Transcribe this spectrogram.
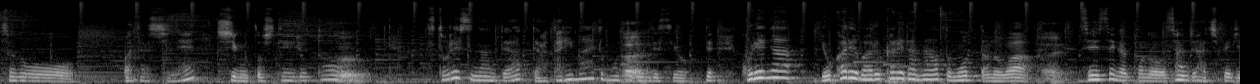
その私ね仕事していると、うん、ストレスなんてあって当たり前と思ってるんですよ。はい、でこれが良かれ悪かれだなと思ったのは、はい、先生がこの38ページ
